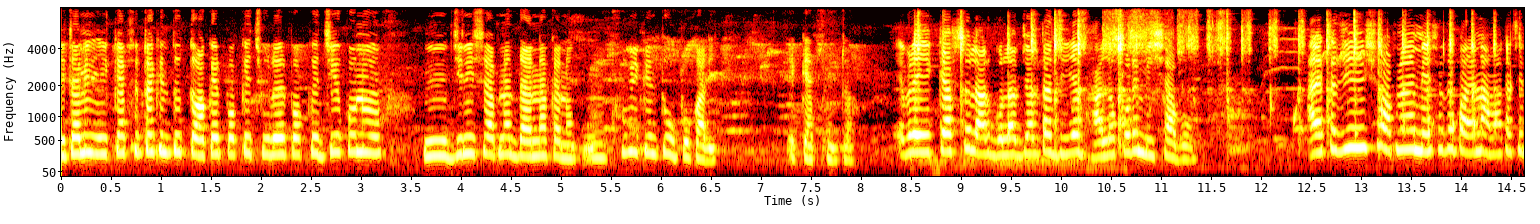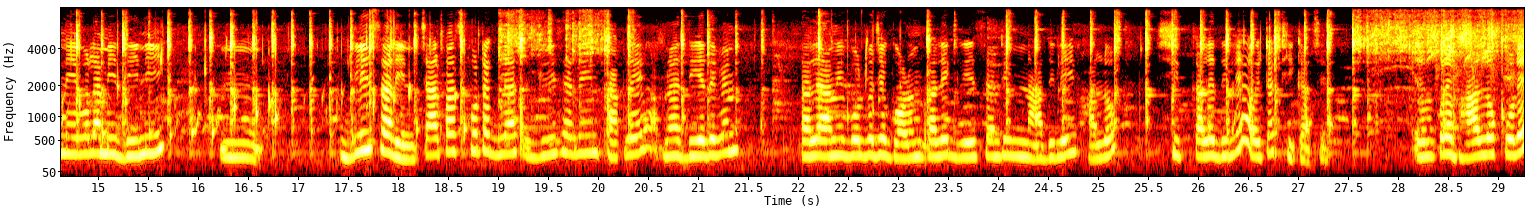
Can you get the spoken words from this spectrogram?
ভিটামিন ই ক্যাপসুলটা কিন্তু ত্বকের পক্ষে, চুলের পক্ষে, যে কোনো জিনিসে আপনার দেন না কেন, খুবই কিন্তু উপকারী এই ক্যাপসুলটা। এবারে এই ক্যাপসুল আর গোলাপ জলটা দিয়ে ভালো করে মিশাবো। আর একটা জিনিসও আপনারা মেশাতে পারেন, আমার কাছে নেই বলে আমি দিইনি। গ্লিসারিন, চার পাঁচ ফোঁটা গ্লাস গ্লিসারিন থাকলে আপনারা দিয়ে দেবেন। তাহলে আমি বলব যে গরমকালে গ্লিসারিন না দিলেই ভালো, শীতকালে দিলে ওইটা ঠিক আছে। এরকম করে ভালো করে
